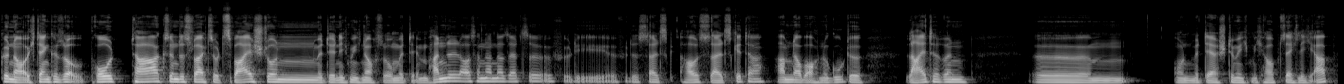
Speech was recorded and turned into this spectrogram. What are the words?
genau, ich denke so pro Tag sind es vielleicht so zwei Stunden, mit denen ich mich noch so mit dem Handel auseinandersetze für, die, für das Salz, Haus Salzgitter. Haben da aber auch eine gute Leiterin ähm, und mit der stimme ich mich hauptsächlich ab.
